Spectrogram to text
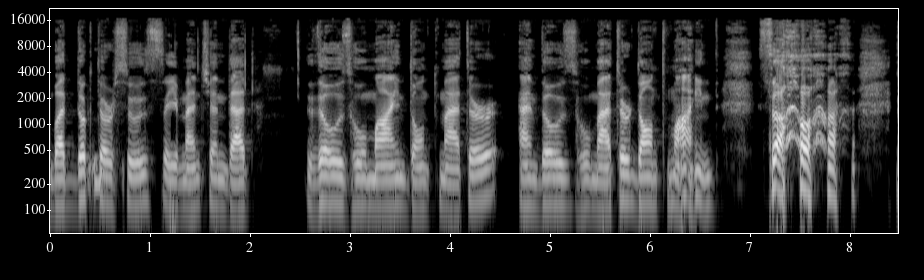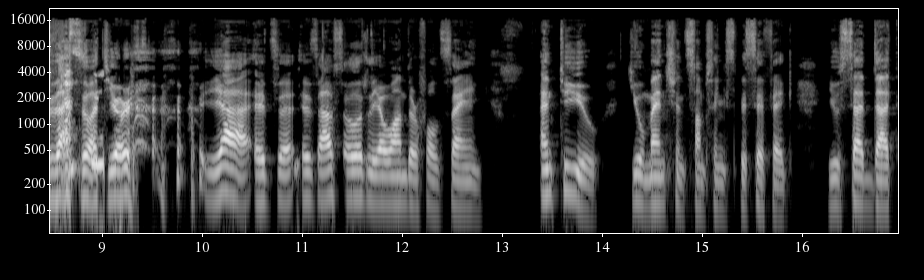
but mm-hmm. Dr. Seuss, he mentioned that those who mind don't matter and those who matter don't mind. So that's what you're, yeah, it's, a, it's absolutely a wonderful saying. And to you, you mentioned something specific. You said that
